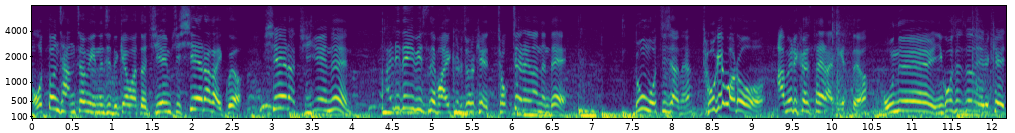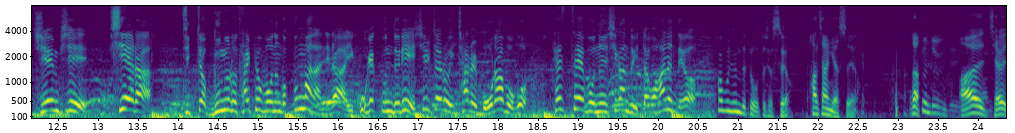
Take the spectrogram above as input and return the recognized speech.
어떤 장점이 있는지 느껴봤던 GMC 시에라가 있고요 시에라 뒤에는 할리 데이비슨의 바이크를 저렇게 적재를 해놨는데 너무 멋지지 않아요? 저게 바로 American 스타일 아니겠어요? 오늘 이곳에서는 이렇게 GMC 시에라 직접 눈으로 살펴보는 것 뿐만 아니라 이 고객분들이 실제로 이 차를 몰아보고 테스트해보는 시간도 있다고 하는데요 타보셨는데 좀 어떠셨어요? 환상이었어요. 어떤 점이 제일 아, 제가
